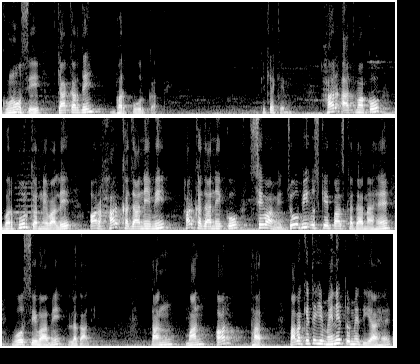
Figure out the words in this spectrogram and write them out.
गुणों से क्या कर दें? भरपूर कर दें। ठीक है कि नहीं? हर आत्मा को भरपूर करने वाले और हर खजाने में हर खजाने को सेवा में, जो भी उसके पास खजाना है, वो सेवा में लगा दे। तन, मन और धन। बाबा कहते ये मैंने तुम्हें दिया है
